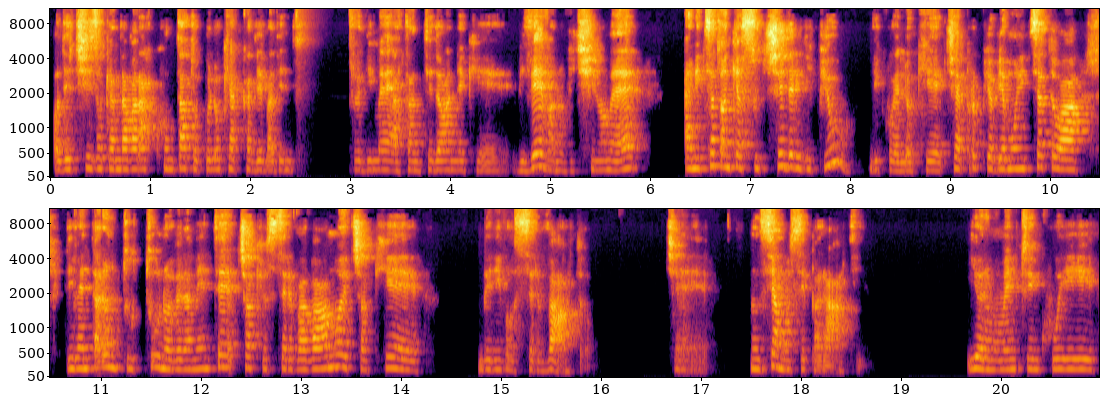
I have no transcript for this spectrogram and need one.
ho deciso che andava raccontato quello che accadeva dentro di me a tante donne che vivevano vicino a me, ha iniziato anche a succedere di più di quello che, cioè proprio abbiamo iniziato a diventare un tutt'uno, veramente ciò che osservavamo e ciò che veniva osservato. Cioè, non siamo separati. Io nel momento in cui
